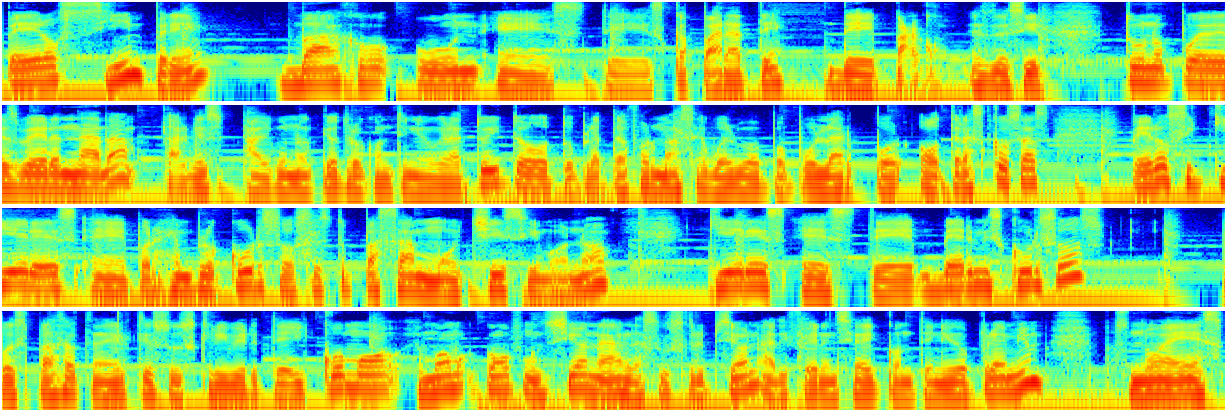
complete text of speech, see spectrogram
pero siempre bajo un este, escaparate de pago. Es decir, tú no puedes ver nada, tal vez alguno que otro contenido gratuito o tu plataforma se vuelva popular por otras cosas, pero si quieres, eh, por ejemplo, cursos, esto pasa muchísimo, ¿no? ¿Quieres este, ver mis cursos? pues vas a tener que suscribirte. ¿Y cómo, cómo, funciona la suscripción? A diferencia del contenido premium, pues no es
